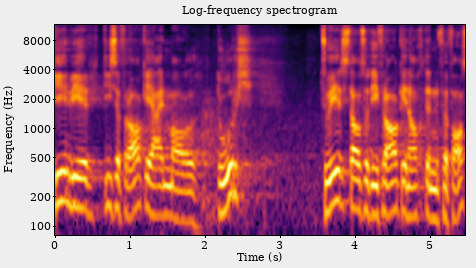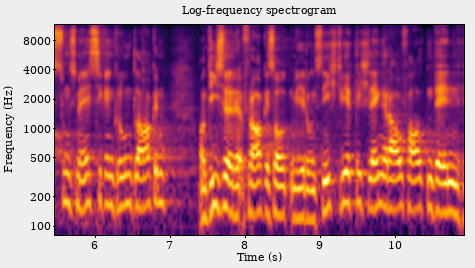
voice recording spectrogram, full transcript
Gehen wir diese Frage einmal durch. Zuerst also die Frage nach den verfassungsmäßigen Grundlagen. An dieser Frage sollten wir uns nicht wirklich länger aufhalten, denn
